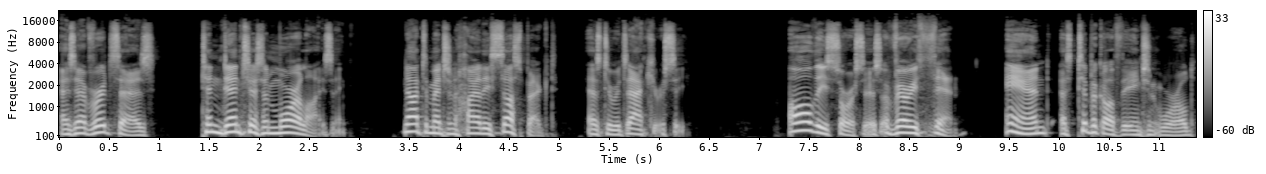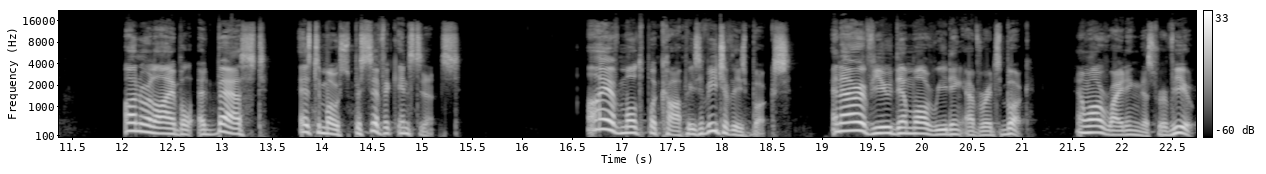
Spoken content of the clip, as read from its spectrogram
as Everitt says, tendentious and moralizing, not to mention highly suspect as to its accuracy. All these sources are very thin and, as typical of the ancient world, unreliable at best as to most specific incidents. I have multiple copies of each of these books, and I reviewed them while reading Everitt's book and while writing this review.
